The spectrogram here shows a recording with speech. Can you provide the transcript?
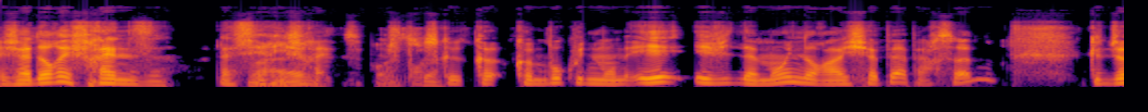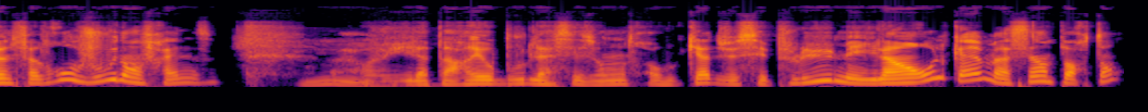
J'adorais Friends, la série Ouais, Friends. Bon, je pense sûr. que co comme beaucoup de monde et évidemment, il n'aura échappé à personne que Jon Favreau joue dans Friends. Alors, Mmh. il apparaît au bout de la saison 3 ou 4, je sais plus, mais il a un rôle quand même assez important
